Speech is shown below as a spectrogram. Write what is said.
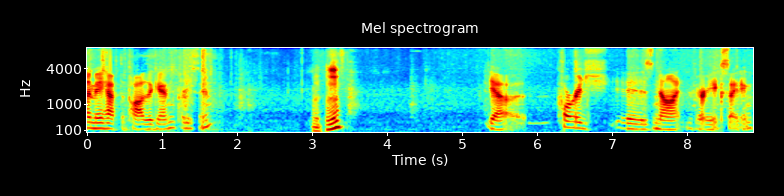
I may have to pause again pretty soon. Mm-hmm. Yeah, porridge is not very exciting.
